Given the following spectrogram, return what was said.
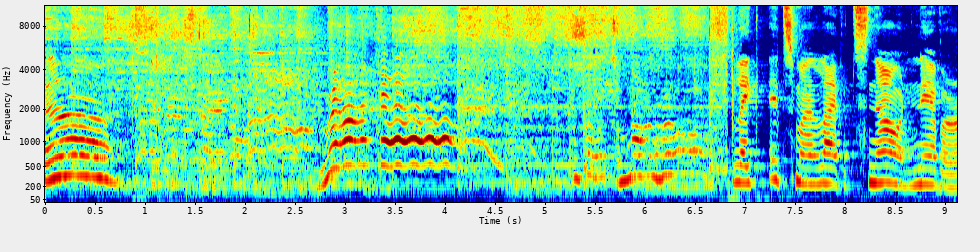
Uh, right now, tomorrow. Like it's my life. It's now or never.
